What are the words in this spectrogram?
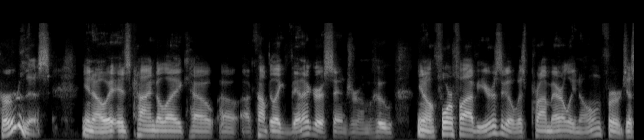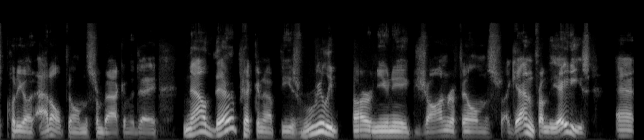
heard of this? You know, it's kind of like how, how, a company like Vinegar Syndrome, who, you know, four or five years ago was primarily known for just putting out adult films from back in the day. Now they're picking up these really bizarre and unique genre films, again, from the 80s, and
